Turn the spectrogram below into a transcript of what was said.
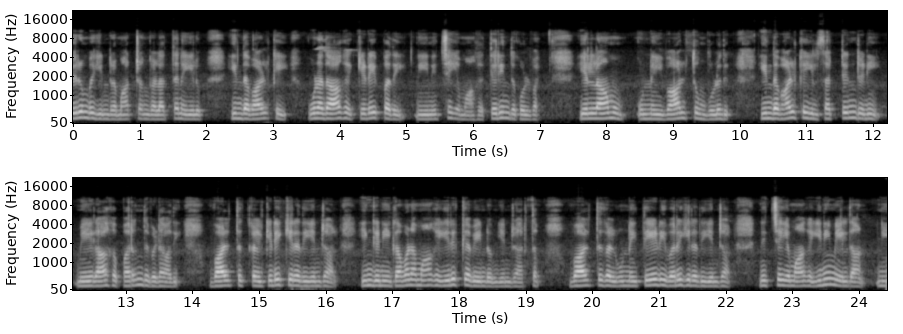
விரும்புகின்ற மாற்றங்கள் அத்தனையிலும் இந்த வாழ்க்கை உனதாக கிடைப்பதை நீ நிச்சயமாக தெரிந்து கொள்வாய். எல்லாமும் உன்னை வாழ்த்தும் பொழுது இந்த வாழ்க்கையில் சட்டென்று நீ மேலாக பறந்து விடாதே. வாழ்த்துக்கள் கிடைக்கிறது என்றால் இங்கு நீ கவனமாக இருக்க வேண்டும் என்ற அர்த்தம். வாழ்த்துகள் உன்னை தேடி வருகிறது என்றால் நிச்சயமாக இனிமேல்தான் நீ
